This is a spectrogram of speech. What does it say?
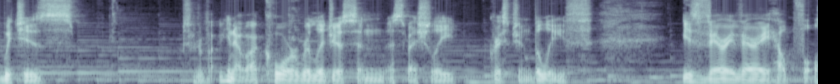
which is sort of, you know, a core religious and especially Christian belief, is very, very helpful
